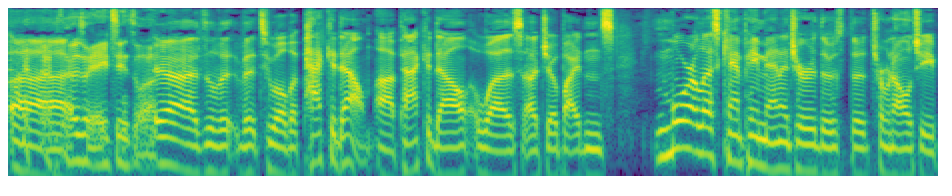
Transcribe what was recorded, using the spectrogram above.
I was like 18 so long. Yeah, it's a little bit, bit too old. But Pat Caddell, uh, Pat Caddell was uh, Joe Biden's more or less campaign manager. There's the terminology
